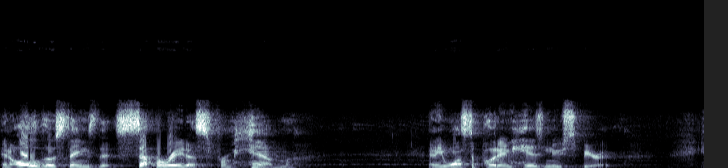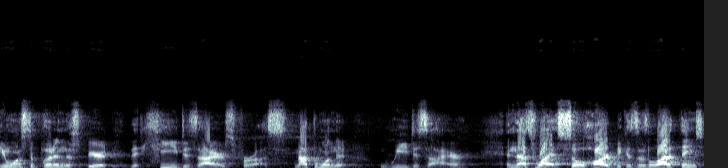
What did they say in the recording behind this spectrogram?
and all of those things that separate us from Him, and He wants to put in His new spirit. He wants to put in the spirit that He desires for us, not the one that we desire. And that's why it's so hard because there's a lot of things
